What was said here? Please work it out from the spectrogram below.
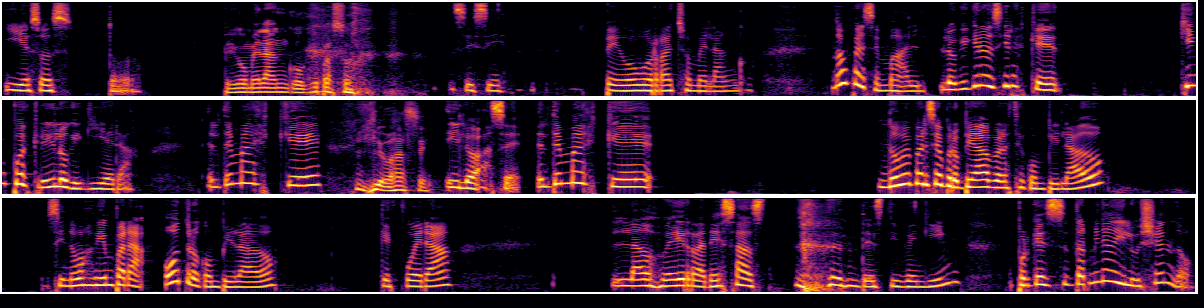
Y eso es todo. Pegó melanco, ¿qué pasó? Sí, sí. Pegó borracho melanco. No me parece mal. Lo que quiero decir es que ¿quién puede escribir lo que quiera? El tema es que, y lo hace. y lo hace, el tema es que no me parece apropiada para este compilado, sino más bien para otro compilado que fuera Lados B y rarezas de Stephen King, porque se termina diluyendo.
